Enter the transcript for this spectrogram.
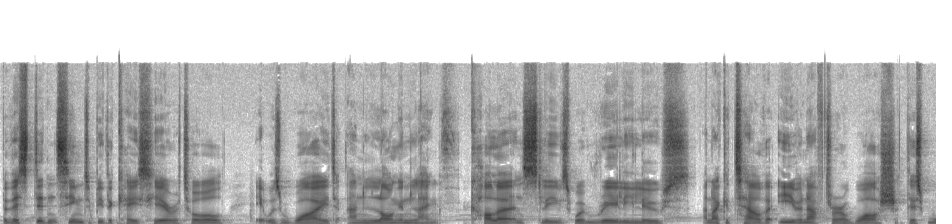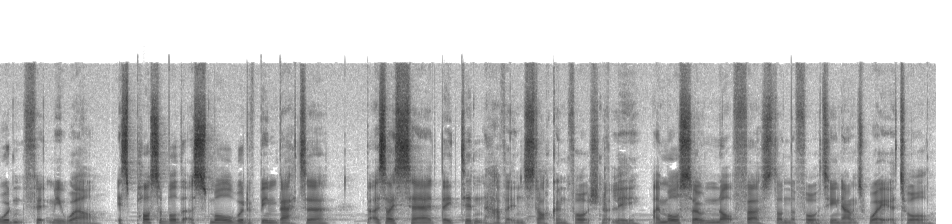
but this didn't seem to be the case here at all. It was wide and long in length. The collar and sleeves were really loose, and I could tell that even after a wash, this wouldn't fit me well. It's possible that a small would have been better, but as I said, they didn't have it in stock unfortunately. I'm also not fussed on the 14 ounce weight at all.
